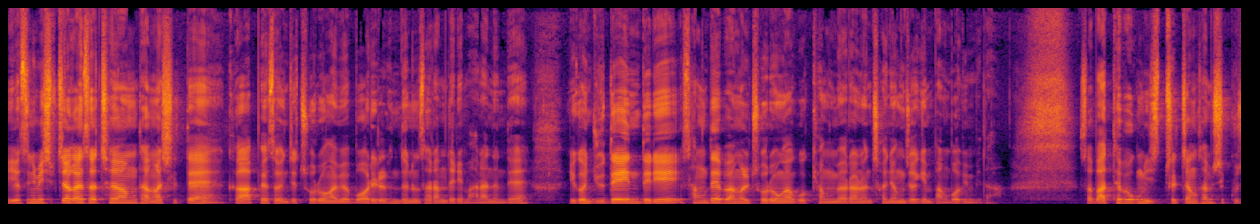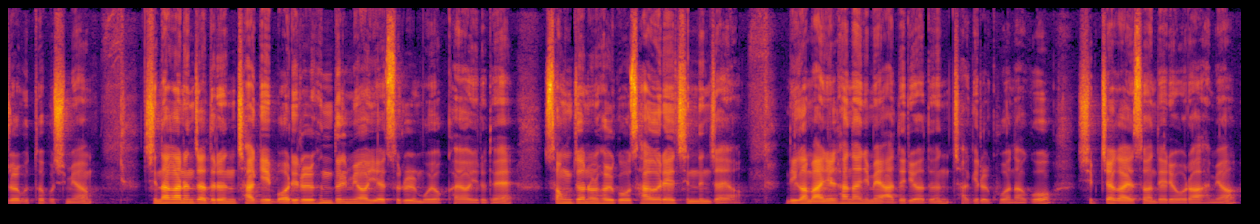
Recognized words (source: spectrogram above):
예수님이 십자가에서 처형 당하실 때 그 앞에서 이제 조롱하며 머리를 흔드는 사람들이 많았는데 이건 유대인들이 상대방을 조롱하고 경멸하는 전형적인 방법입니다. 그래서 마태복음 27장 39절부터 보시면 지나가는 자들은 자기 머리를 흔들며 예수를 모욕하여 이르되 성전을 헐고 사흘에 짓는 자여 네가 만일 하나님의 아들이어든 자기를 구원하고 십자가에서 내려오라 하며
